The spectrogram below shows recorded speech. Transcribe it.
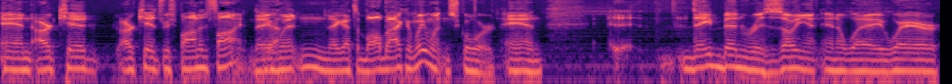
and our kid our kids responded fine. They Yeah. went and they got the ball back, and we went and scored. And they've been resilient in a way where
